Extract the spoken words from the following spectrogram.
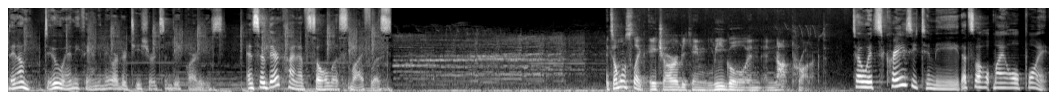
they don't do anything. I mean, they order T-shirts and do parties, and so they're kind of soulless, lifeless. It's almost like HR became legal and, and not product. So it's crazy to me. That's whole, my whole point.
